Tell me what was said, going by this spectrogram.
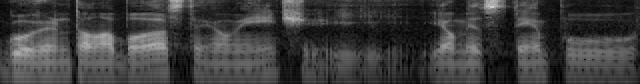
O governo tá uma bosta, realmente, e, e ao mesmo tempo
